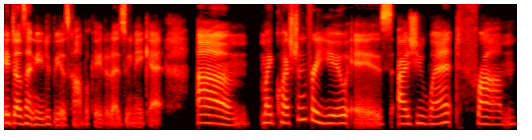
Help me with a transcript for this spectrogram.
it doesn't need to be as complicated as we make it. Um my question for you is as you went from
